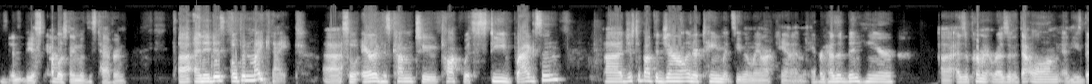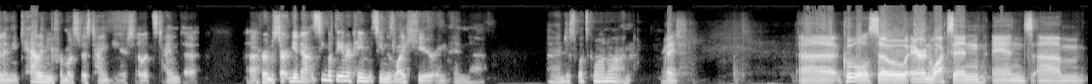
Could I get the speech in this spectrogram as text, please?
the, the, established name of this tavern. Uh, and it is open mic night. Uh, so Aaron has come to talk with Steve Bragson uh, just about the general entertainment scene in Lanarkana. Aaron hasn't been here uh, as a permanent resident that long, and he's been in the academy for most of his time here. So it's time to uh, for him to start getting out and see what the entertainment scene is like here and and, uh, and just what's going on. Right. Uh, cool. So Aaron walks in and um,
